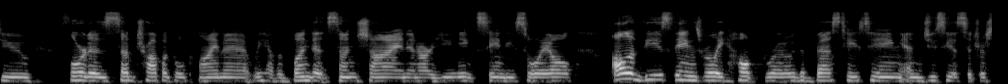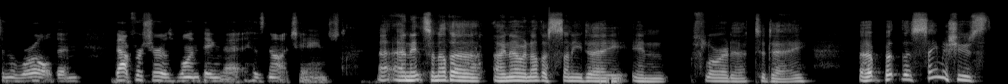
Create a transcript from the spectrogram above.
to Florida's subtropical climate. We have abundant sunshine and our unique sandy soil all of these things really help grow the best tasting and juiciest citrus in the world. And that for sure is one thing that has not changed. And it's another, I know, another sunny day in Florida today. Uh, but the same issues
